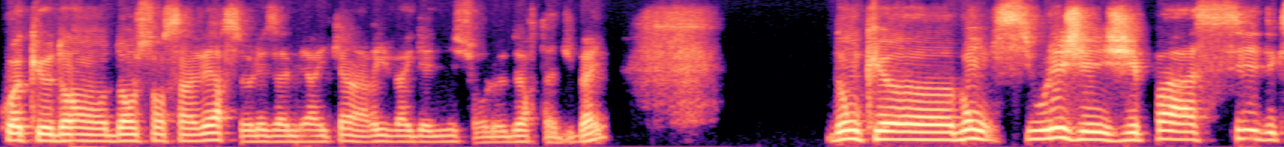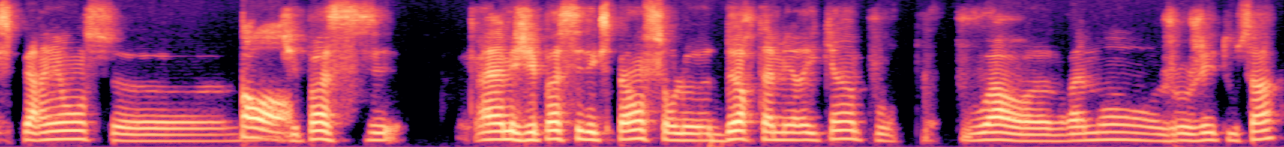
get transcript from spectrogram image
Quoique dans, dans le sens inverse, les Américains arrivent à gagner sur le dirt à Dubaï. Donc, euh, bon, si vous voulez, j'ai, pas assez d'expérience. euh, Oh. j'ai pas assez, ouais, mais j'ai pas assez d'expérience sur le dirt américain pour, pour pouvoir euh, vraiment jauger tout ça.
